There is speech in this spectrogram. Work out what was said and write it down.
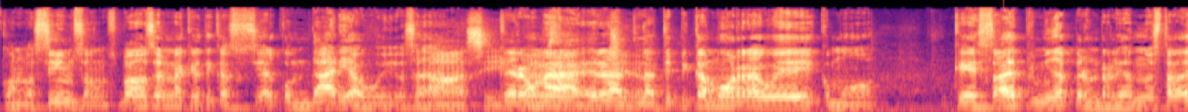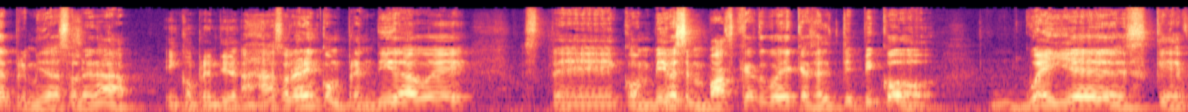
con los Simpsons. Vamos a hacer una crítica social con Daria, güey. O sea, Ah, sí, que era una, era la, típica morra, güey, como que estaba deprimida, pero en realidad no estaba deprimida, solo era, Incomprendida. ajá, solo era incomprendida, güey. Este, con Vives en Basket, güey, que es el típico güeyes que,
